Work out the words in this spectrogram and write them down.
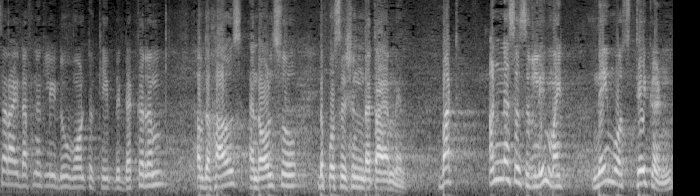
Sir, I definitely do want to keep the decorum of the House and also the position that I am in. But unnecessarily, my name was taken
